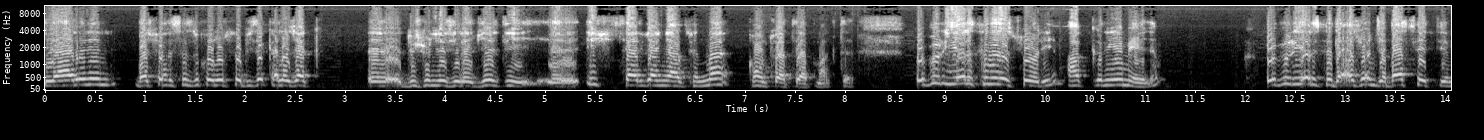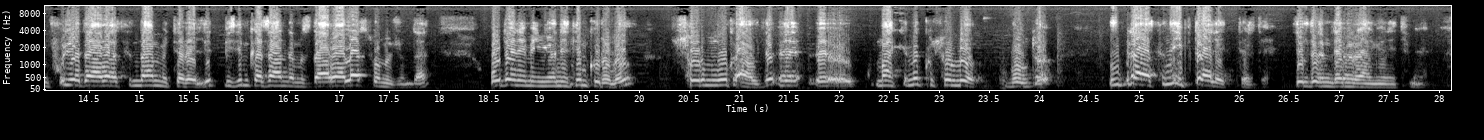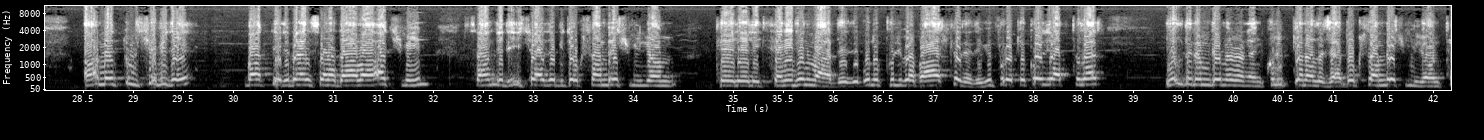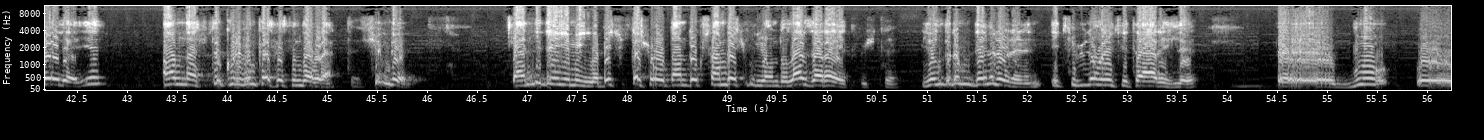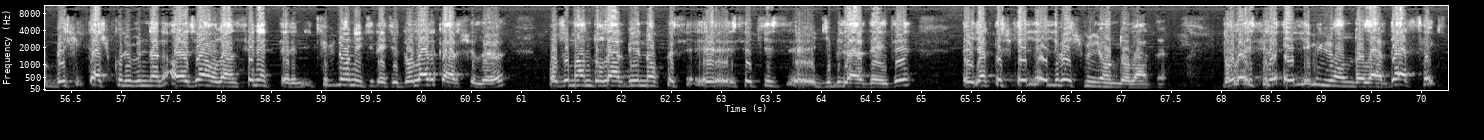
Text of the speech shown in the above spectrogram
ihalenin başarısızlık olursa bize kalacak e, düşüncesiyle girdiği e, iş Sergen Yalçın'la kontrat yapmaktı. Öbür yarısını da söyleyeyim, hakkını yemeyelim. Öbür yarısı da az önce bahsettiğim Fulya davasından mütevellit bizim kazandığımız davalar sonucunda o dönemin yönetim kurulu sorumluluk aldı ve, ve mahkeme kusurlu buldu. İbrasını iptal ettirdi Yıldırım Demirören yönetimine. Ahmet Durçebi de bak dedi ben sana dava açmayayım. Sen dedi içeride bir 95 milyon TL'lik senedin var dedi. Bunu kulübe bağışla dedi. Bir protokol yaptılar. Yıldırım Demirören kulüpten alacağı 95 milyon TL'yi anlaştı kulübün kasasında bıraktı. Şimdi kendi deyimiyle Beşiktaş oradan 95 milyon dolar zarar etmişti. Yıldırım Demirören'in 2012 tarihli e, bu e, Beşiktaş kulübünden alacağı olan senetlerin 2012'deki dolar karşılığı o zaman dolar 1.8 e, gibilerdeydi. E, yaklaşık 50-55 milyon dolardı. Dolayısıyla 50 milyon dolar dersek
